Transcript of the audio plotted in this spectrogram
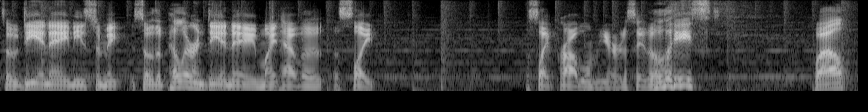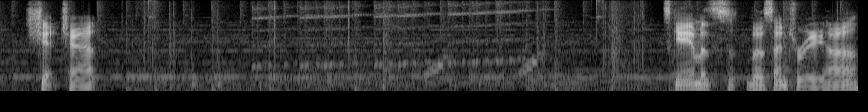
So DNA needs to make... So the pillar and DNA might have a, a slight... A slight problem here, to say the least. Well, shit, chat. Scam is the century, huh?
